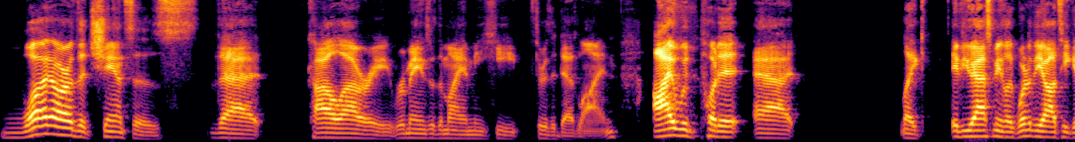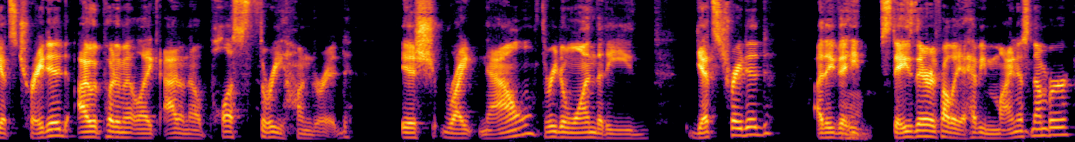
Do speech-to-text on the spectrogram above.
what are the chances that Kyle Lowry remains with the Miami Heat through the deadline? I would put it at like if you ask me like what are the odds he gets traded, I would put him at like I don't know plus 300 ish right now, 3 to 1 that he gets traded. I think that he mm-hmm. stays there is probably a heavy minus number,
